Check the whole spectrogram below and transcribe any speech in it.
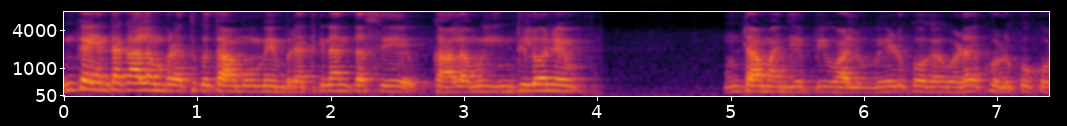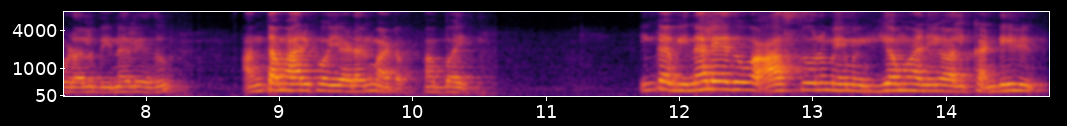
ఇంకా ఎంతకాలం బ్రతుకుతాము? మేము బ్రతికినంత సే కాలము ఇంటిలోనే ఉంటామని చెప్పి వాళ్ళు వేడుకోగా కూడా కొడుకు కోడలు వినలేదు. అంత మారిపోయాడనమాట అబ్బాయి. ఇంకా వినలేదు ఆస్తులు మేము ఇయ్యము అని వాళ్ళు కండి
